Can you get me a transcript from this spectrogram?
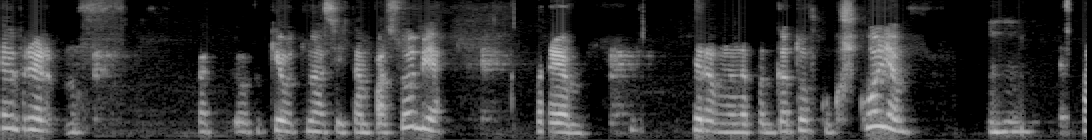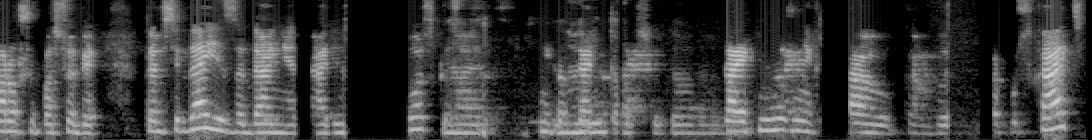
например, как, какие вот у нас есть там пособия, которые ориентированы на подготовку к школе, mm-hmm. хорошее пособие, там всегда есть задания на плоскость. На, никогда, на ориентацию, да, да. да, их не нужно никогда как бы пропускать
